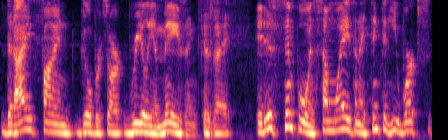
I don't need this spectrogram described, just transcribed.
that I find Gilbert's art really amazing because I it is simple in some ways, and I think that he works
